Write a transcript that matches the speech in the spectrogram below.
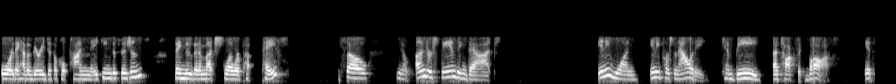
or they have a very difficult time making decisions. they move at a much slower p- pace. So, you know, understanding that anyone, any personality can be a toxic boss. It's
